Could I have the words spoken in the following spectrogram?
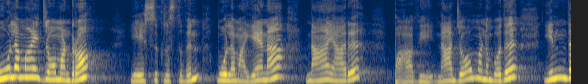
மூலமாய் ஜெபம் பண்ணுறோம் இயேசு கிறிஸ்துவின் மூலமாக ஏன்னா நான் யார்? பாவி. நான் ஜோம் பண்ணும்போது இந்த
